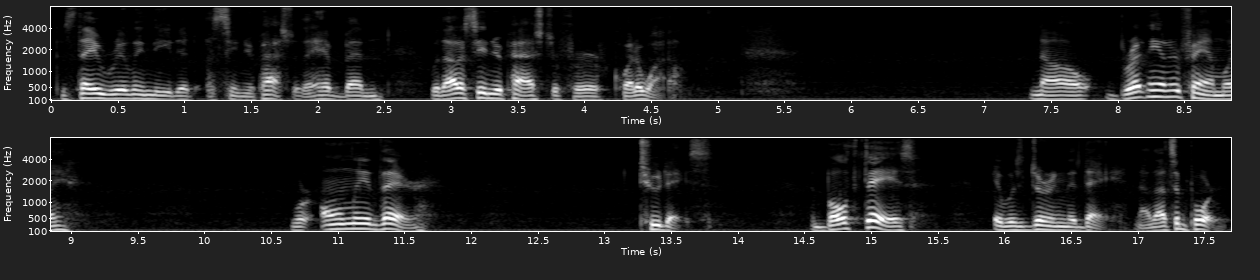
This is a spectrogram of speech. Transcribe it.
because they really needed a senior pastor. They have been without a senior pastor for quite a while. Now, Brittany and her family were only there two days. And both days, it was during the day. Now that's important.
